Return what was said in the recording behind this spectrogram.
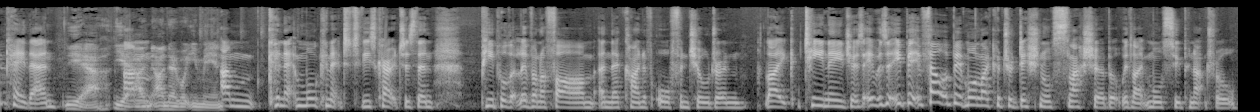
okay then. Yeah, yeah, Um, I, I know what you mean. I'm connect more connected to these characters than people that live on a farm and they're kind of orphan children, like teenagers. It was it, it felt a bit more like a traditional slasher, but with like more supernatural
